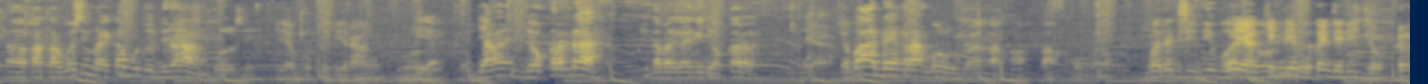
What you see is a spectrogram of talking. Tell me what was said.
eh, kata gue sih mereka butuh dirangkul sih Iya butuh dirangkul iya gitu. jangan joker dah kita balik lagi ke joker Iya. coba ada yang rangkul udah nggak apa-apa kok gue ada di sini Gue yakin dia gitu. bukan jadi joker,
